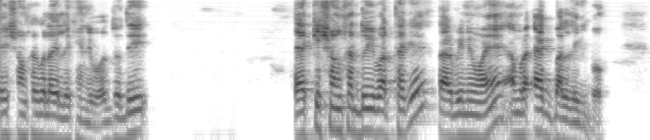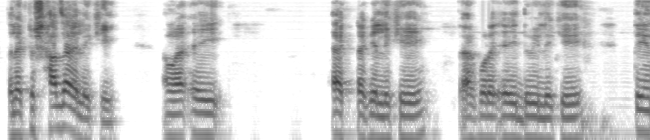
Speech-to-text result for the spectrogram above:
এই সংখ্যাগুলো লিখে নিব। যদি একই সংখ্যা দুইবার থাকে, তার বিনিময়ে আমরা একবার লিখব। তাহলে একটু সাজায় লিখি। আমরা এই একটাকে লিখি, তারপরে এই দুই লিখি। তিন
